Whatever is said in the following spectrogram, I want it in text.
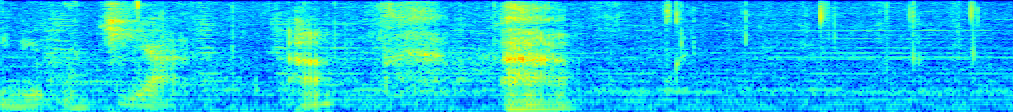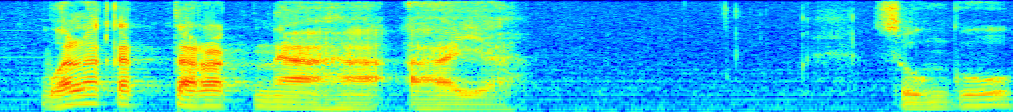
ini ujian. Walakat taraknaha ayah. Sungguh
